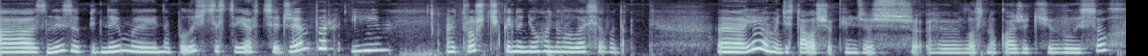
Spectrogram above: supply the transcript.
а знизу під ними на поличці стояв цей джемпер, і е, трошечки на нього налилася вода. Е, Я його дістала, щоб він же ж, е, власно кажучи, висох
